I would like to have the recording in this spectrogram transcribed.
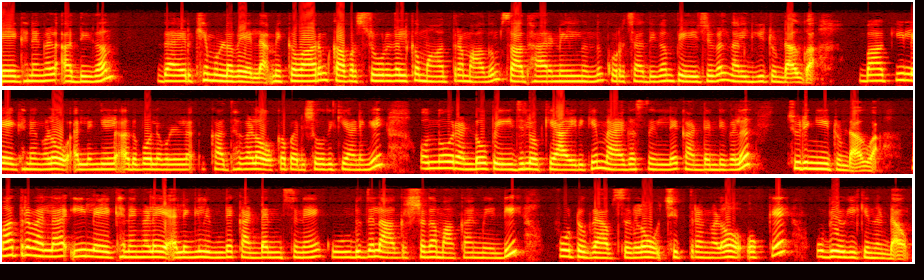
ലേഖനങ്ങൾ അധികം ദൈർഘ്യമുള്ളവയല്ല. മിക്കവാറും കവർ സ്റ്റോറികൾക്ക് മാത്രമാകും സാധാരണയിൽ നിന്ന് കുറച്ചധികം പേജുകൾ നൽകിയിട്ടുണ്ടാവുക. ബാക്കി ലേഖനങ്ങളോ അല്ലെങ്കിൽ അതുപോലെയുള്ള കഥകളോ ഒക്കെ പരിശോധിക്കുകയാണെങ്കിൽ ഒന്നോ രണ്ടോ പേജിലൊക്കെ ആയിരിക്കും മാഗസിനിലെ കണ്ടന്റുകൾ ചുരുങ്ങിയിട്ടുണ്ടാവുക. മാത്രമല്ല ഈ ലേഖനങ്ങളെ അല്ലെങ്കിൽ ഇതിന്റെ കണ്ടൻസിനെ കൂടുതൽ ആകർഷകമാക്കാൻ വേണ്ടി ഫോട്ടോഗ്രാഫ്സുകളോ ചിത്രങ്ങളോ ഒക്കെ ഉപയോഗിക്കുന്നുണ്ടാവും.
